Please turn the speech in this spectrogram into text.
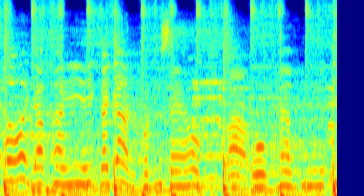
เพราะอยากให้กะย่านคนแซวว่าอกหัก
